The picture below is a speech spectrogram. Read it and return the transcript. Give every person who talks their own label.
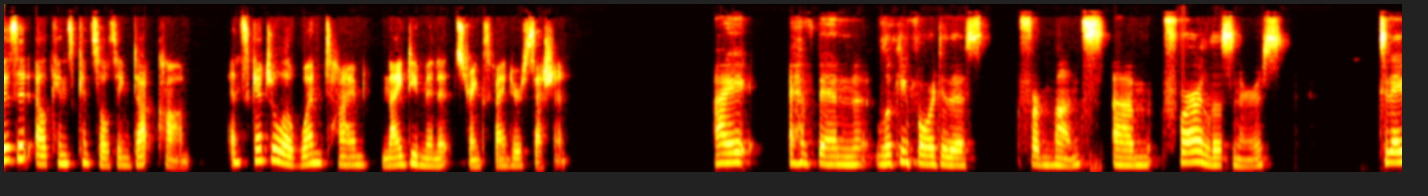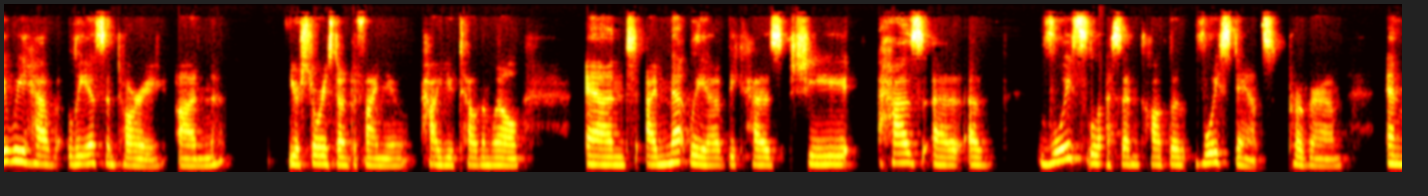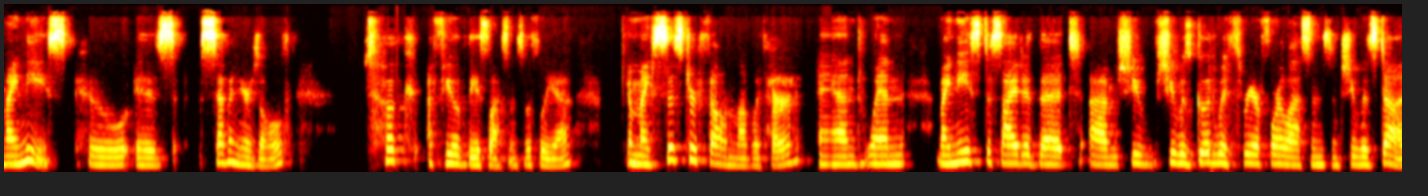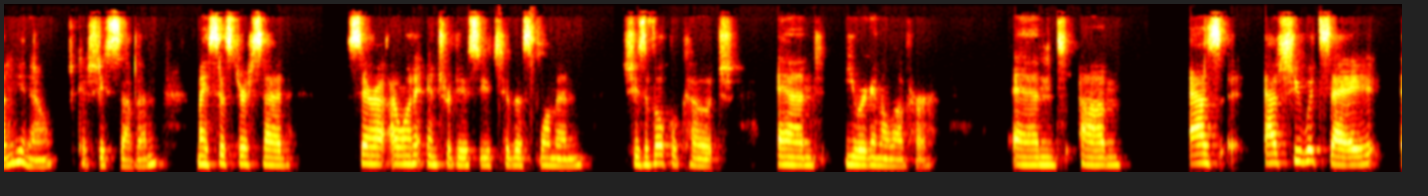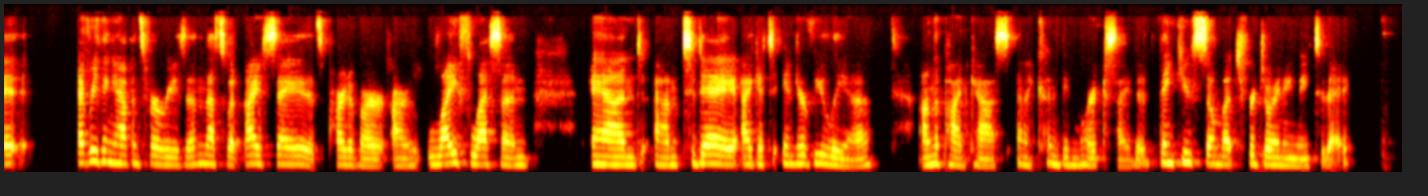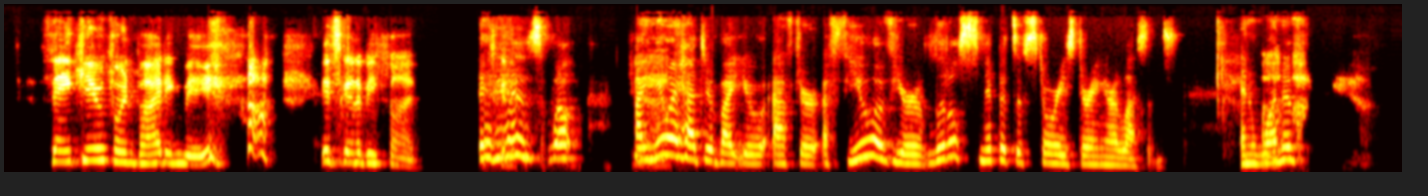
Speaker 1: visit elkinsconsulting.com and schedule a one time 90 minute StrengthsFinder session.
Speaker 2: I have been looking forward to this for months. Um, for our listeners, today we have Lea Centauri on Your Stories Don't Define You, How You Tell Them Will. And I met Lea because she has a, a voice lesson called the Voice Dance Program. And my niece, who is seven years old, took a few of these lessons with Lea. And my sister fell in love with her. And when my niece decided that um, she she was good with three or four lessons and she was done, you know, because she's seven, my sister said, Sarah, I want to introduce you to this woman. She's a vocal coach, and you are going to love her. And um, as as she would say, it, everything happens for a reason. That's what I say. It's part of our our life lesson. And um, today I get to interview Lea on the podcast, and I couldn't be more excited. Thank you so much for joining me today.
Speaker 3: Thank you for inviting me. it's going to be fun.
Speaker 2: It's it is. Be- well, yeah. I knew I had to invite you after a few of your little snippets of stories during our lessons. And one uh, of.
